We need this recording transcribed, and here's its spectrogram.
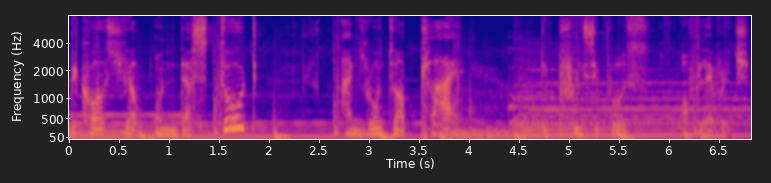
because you have understood and you want to apply the principles of leverage.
